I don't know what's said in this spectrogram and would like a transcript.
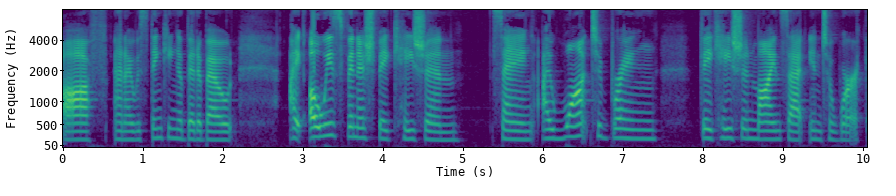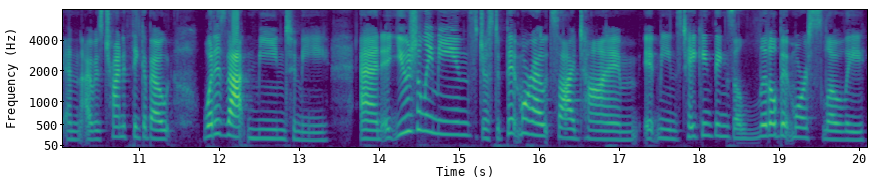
off. And I was thinking a bit about, I always finish vacation saying, I want to bring vacation mindset into work. And I was trying to think about what does that mean to me? And it usually means just a bit more outside time. It means taking things a little bit more slowly,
